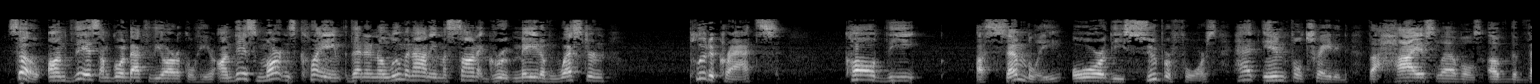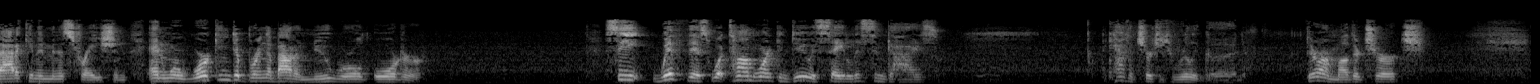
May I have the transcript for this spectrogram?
So, on this, I'm going back to the article here. On this, Martin's claim that an Illuminati Masonic group made of Western plutocrats called the Assembly or the Superforce had infiltrated the highest levels of the Vatican administration and were working to bring about a new world order. See, with this, what Tom Horn can do is say, listen, guys, the Catholic Church is really good. They're our mother church.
